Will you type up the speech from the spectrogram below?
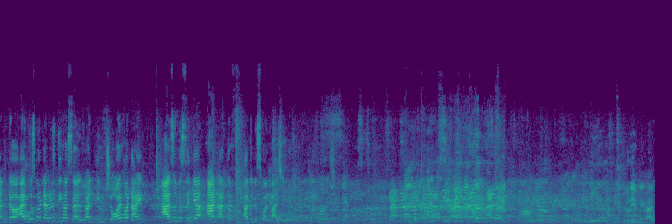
And uh, I'm just going to tell her to be herself and enjoy her time as a Miss India and at the at the Miss World pageant. Hi.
